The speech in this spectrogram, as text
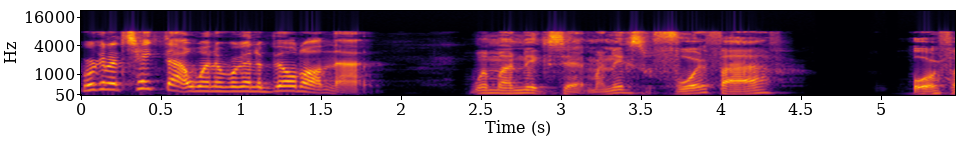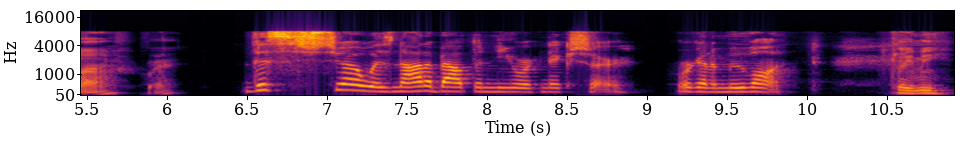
We're going to take that win and we're going to build on that. Where my Knicks at? My Knicks four and five, or five, right? This show is not about the New York Knicks, sir. We're going to move on. Play me.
